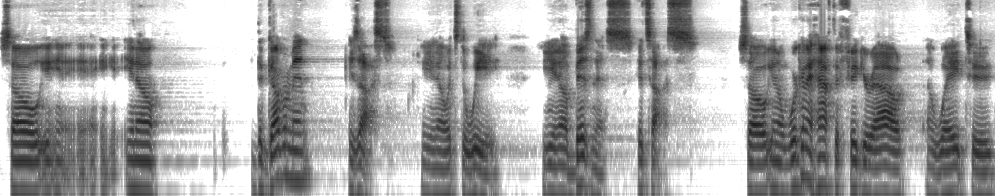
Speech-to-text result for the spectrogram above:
So, you know, the government is us. You know, it's the we. You know, business, it's us. So, you know, we're going to have to figure out a way to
